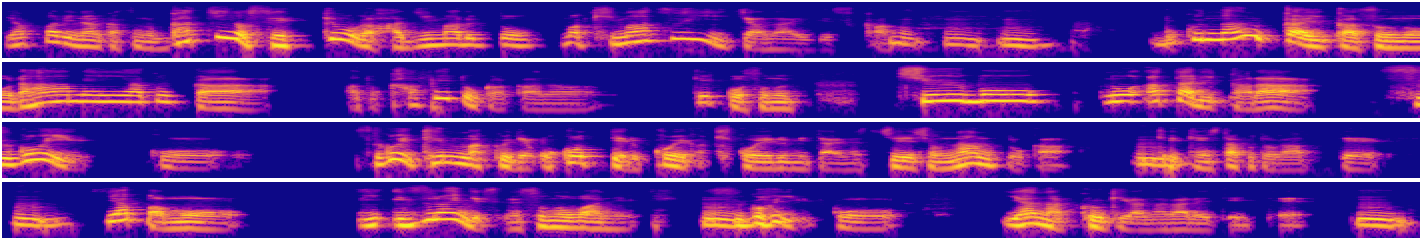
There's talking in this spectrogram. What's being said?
やっぱりなんかそのガチの説教が始まると、まあ気まずいじゃないですか。うんうんうん。僕何回かそのラーメン屋とか、あとカフェとかかな。結構その厨房のあたりから、すごい、こう、すごい剣幕で怒ってる声が聞こえるみたいなシチュエーション何とかうん経験したことがあって、うんやっぱもうい、いづらいんですね、その場に。うん。すごい、こう、嫌な空気が流れていて。うん。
